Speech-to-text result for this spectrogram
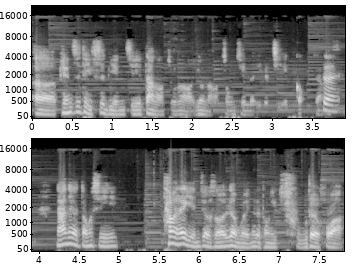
呃，偏执体是连接大脑左脑右脑中间的一个结构，这样。对。那那个东西。他们在研究的时候认为那个东西除的话，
